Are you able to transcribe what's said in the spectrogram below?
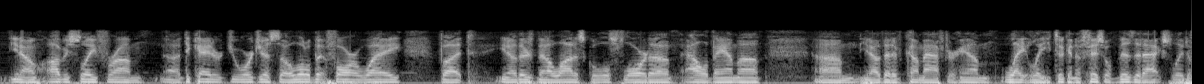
you know, obviously from uh, Decatur, Georgia, so a little bit far away. But you know, there's been a lot of schools, Florida, Alabama, um, you know, that have come after him lately. He took an official visit actually to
